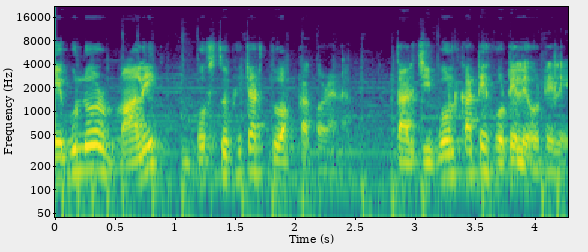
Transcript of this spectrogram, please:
এগুলোর মালিক বস্তু ভিটার তোয়াক্কা করে না। তার জীবন কাটে হোটেলে হোটেলে।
